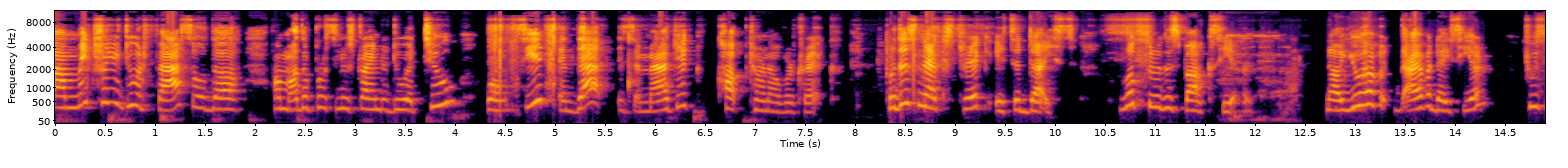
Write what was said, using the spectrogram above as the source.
Um, make sure you do it fast so the um, other person who's trying to do it too won't see it. And that is the magic cup turnover trick. For this next trick, it's a dice. Look through this box here. Now you have, I have a dice here. Choose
